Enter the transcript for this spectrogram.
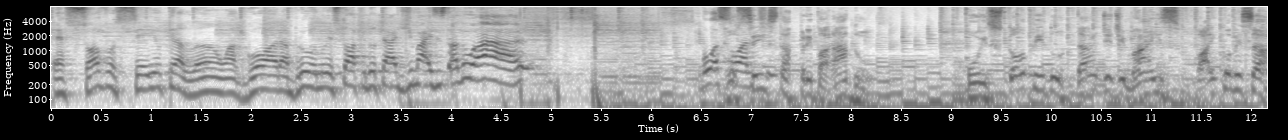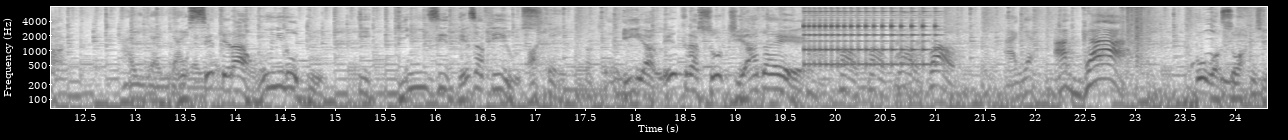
É só você e o telão agora, Bruno. O stop do Tarde Demais está no ar. Boa Você sorte. está preparado? O stop do Tarde Demais vai começar. Ai, ai, ai, Você terá um minuto e 15 desafios. Ok, ok. E a letra sorteada é. Qual, qual, qual, qual? H. H. Boa sorte.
